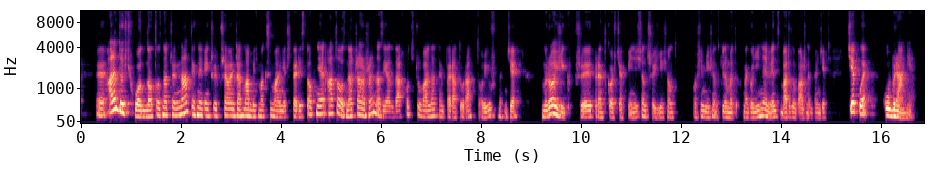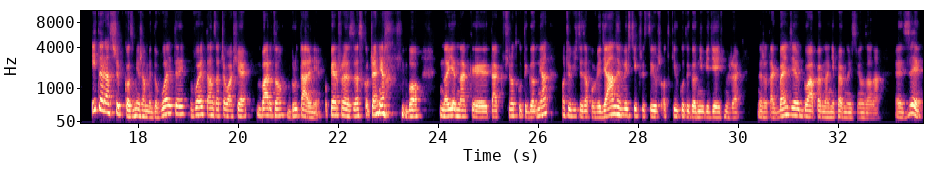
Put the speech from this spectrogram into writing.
ale dość chłodno, to znaczy na tych największych przełęczach ma być maksymalnie 4 stopnie, a to oznacza, że na zjazdach odczuwalna temperatura to już będzie mrozik przy prędkościach 50, 60, 80 km na godzinę, więc bardzo ważne będzie ciepłe ubranie. I teraz szybko zmierzamy do Vuelty. Vuelta zaczęła się bardzo brutalnie. Po pierwsze z zaskoczenia, bo no jednak y, tak w środku tygodnia, oczywiście zapowiedziany wyścig, wszyscy już od kilku tygodni wiedzieliśmy, że, że tak będzie. Była pewna niepewność związana z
